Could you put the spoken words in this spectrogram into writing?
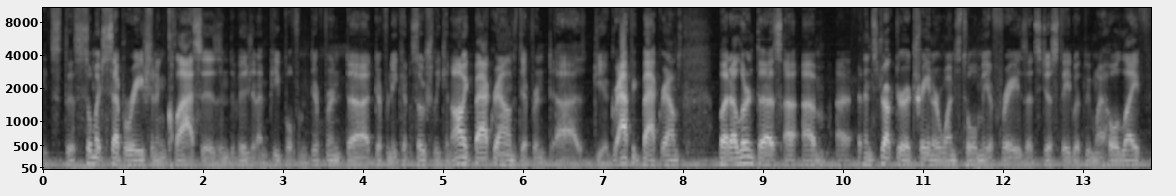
It's there's so much separation in classes and division and people from different uh, different eco- social economic backgrounds, different uh, geographic backgrounds. But I learned this. Uh, um, uh, an instructor, a trainer, once told me a phrase that's just stayed with me my whole life,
